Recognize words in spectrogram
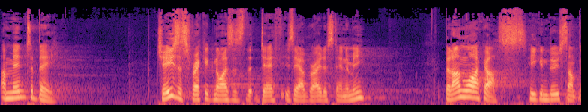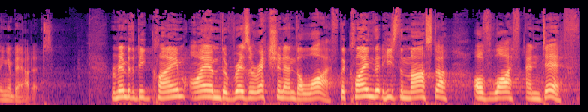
are meant to be. Jesus recognizes that death is our greatest enemy, but unlike us, he can do something about it. Remember the big claim I am the resurrection and the life, the claim that he's the master of life and death.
